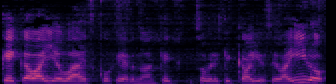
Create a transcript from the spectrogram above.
Qué caballo va a escoger, ¿no? sobre qué caballo se va a ir o,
